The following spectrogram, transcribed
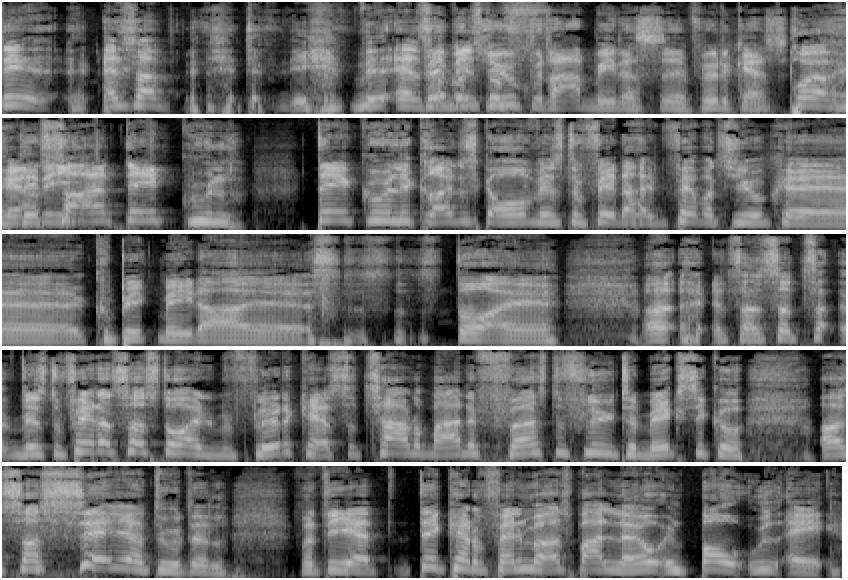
det, altså, det, altså hvis du 25 kvadratmeters øh, flyttekasse. prøver at høre, Det er det, det så er det guld. Det er guld i grønne skove, hvis du finder en 25 k- kubikmeter øh, stor... Øh, og, altså, så, t- hvis du finder så stor en flyttekasse, så tager du bare det første fly til Mexico, og så sælger du den. Fordi at, det kan du fandme også bare lave en borg ud af.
